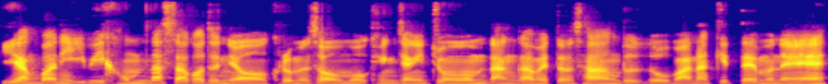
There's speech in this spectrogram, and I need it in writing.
이 양반이 입이 겁나 싸거든요. 그러면서 뭐 굉장히 좀 난감했던 상황들도 많았기 때문에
